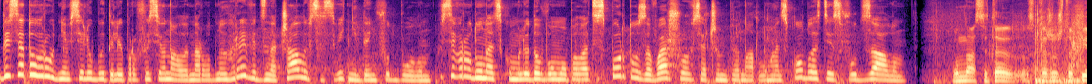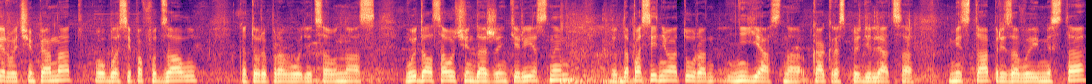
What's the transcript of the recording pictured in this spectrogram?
10 грудня всі любителі професіонали народної гри відзначали Всесвітній день футболу. У Сєвєродонецькому льодовому палаці спорту завершувався чемпіонат Луганської області з футзалу. У нас это, скажу, что первый чемпионат в области по футзалу, который проводится у нас, выдался очень даже интересным. До последнего тура не ясно, как распределяться места, призовые места.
